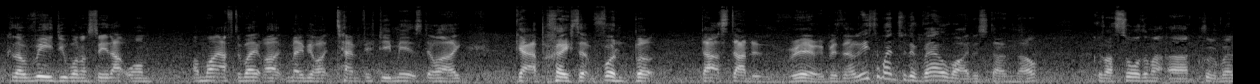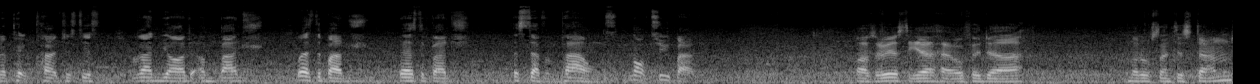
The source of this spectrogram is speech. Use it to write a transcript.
because I really do want to see that one I might have to wait like maybe like 10-15 minutes to like get a place up front but that stand is really busy at least I went to the rail rider stand though because I saw them at uh, Crewe when I picked purchased this lanyard and badge. Where's the badge? There's the badge for seven pounds. Not too bad. Oh, so here's the uh, Hereford uh, Model Centre stand.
